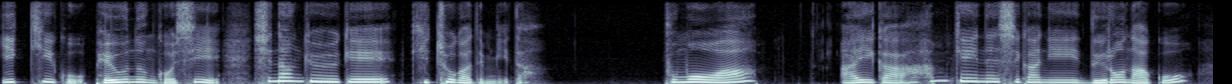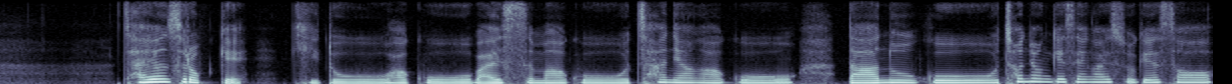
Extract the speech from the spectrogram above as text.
익히고 배우는 것이 신앙교육의 기초가 됩니다. 부모와 아이가 함께 있는 시간이 늘어나고 자연스럽게 기도하고 말씀하고 찬양하고 나누고 천연계 생활 속에서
